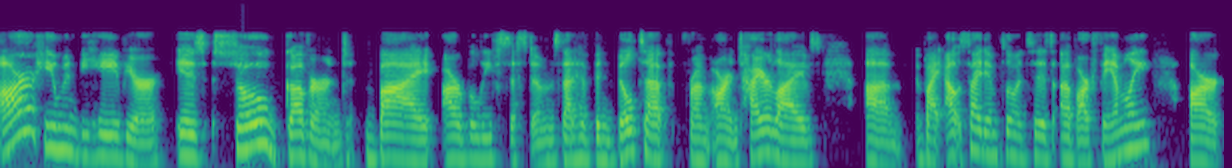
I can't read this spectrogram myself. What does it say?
Our human behavior is so governed by our belief systems that have been built up from our entire lives um, by outside influences of our family, our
